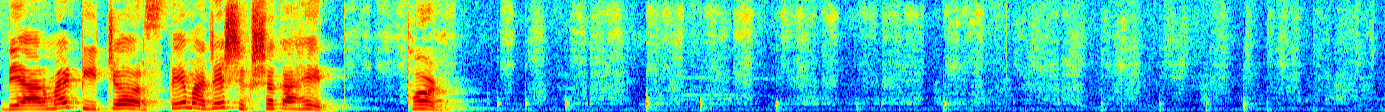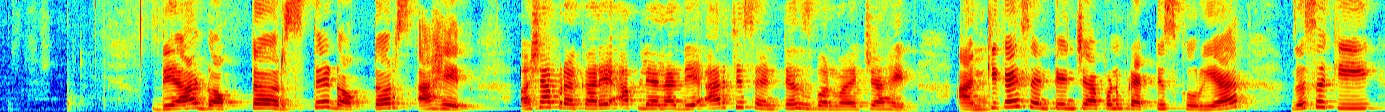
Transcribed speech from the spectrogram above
दे आर माय टीचर्स ते माझे शिक्षक आहेत. थर्ड दे आर डॉक्टर्स ते डॉक्टर्स आहेत. अशा प्रकारे आपल्याला दे आरचे सेंटेन्स बनवायचे आहेत. आणखी काही सेंटेन्सची आपण प्रॅक्टिस करूयात. जसं की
